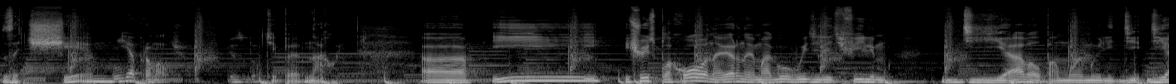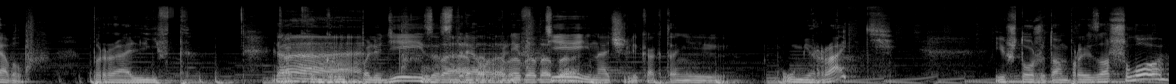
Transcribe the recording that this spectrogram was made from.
Зачем? Я промолчу. Пизду. Типа, нахуй. А, и еще из плохого, наверное, могу выделить фильм «Дьявол», по-моему, или «Дьявол» про лифт. Как А, группа людей застряла в лифте, и начали как-то они умирать. И что же там произошло?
